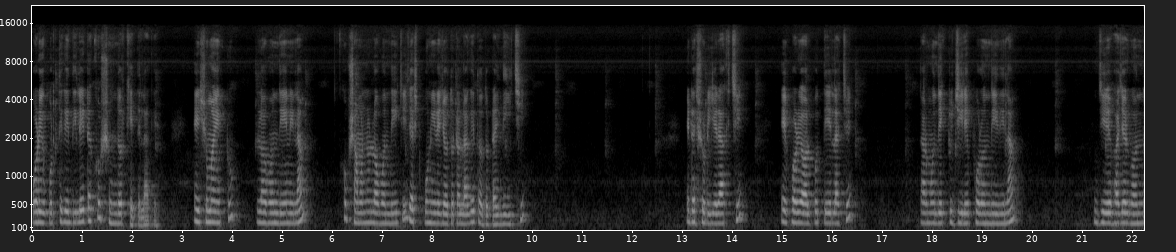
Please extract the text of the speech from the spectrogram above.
পরে উপর থেকে দিলে এটা খুব সুন্দর খেতে লাগে। এই সময় একটু লবণ দিয়ে নিলাম। খুব সামান্য লবণ দিয়েছি, জাস্ট পনিরে যতটা লাগে ততটাই দিয়েছি। এটা সরিয়ে রাখছি। এরপরে অল্প তেল আছে। তার মধ্যে একটু জিরে ফোড়ন দিয়ে দিলাম। জিরে ভাজার গন্ধ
